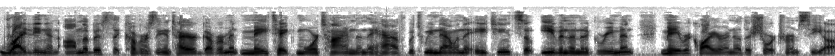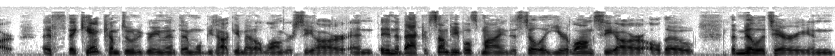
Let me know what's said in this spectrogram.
Writing an omnibus that covers the entire government may take more time than they have between now and the 18th. So even an agreement may require another short term CR. If they can't come to an agreement, then we'll be talking about a longer CR. And in the back of some people's mind is still a year long CR, although the military and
